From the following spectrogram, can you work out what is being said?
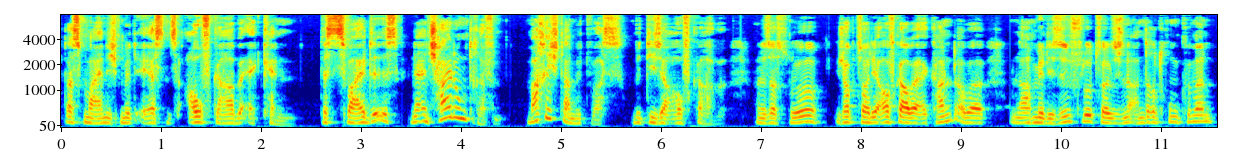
das meine ich mit erstens Aufgabe erkennen. Das zweite ist eine Entscheidung treffen. Mache ich damit was mit dieser Aufgabe? Und du sagst, ja, ich habe zwar die Aufgabe erkannt, aber nach mir die Sinnflut, soll sich ein anderer drum kümmern,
